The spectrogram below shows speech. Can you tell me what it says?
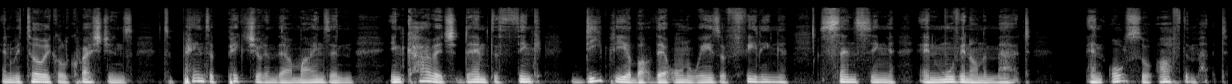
and rhetorical questions to paint a picture in their minds and encourage them to think deeply about their own ways of feeling, sensing, and moving on the mat, and also off the mat.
